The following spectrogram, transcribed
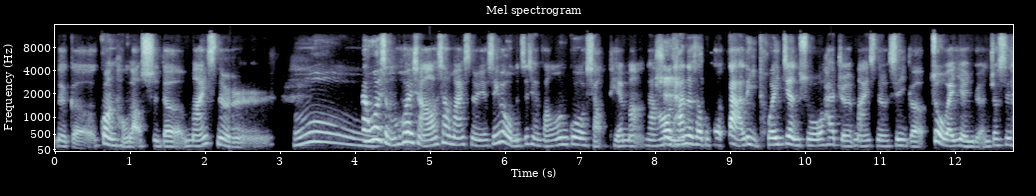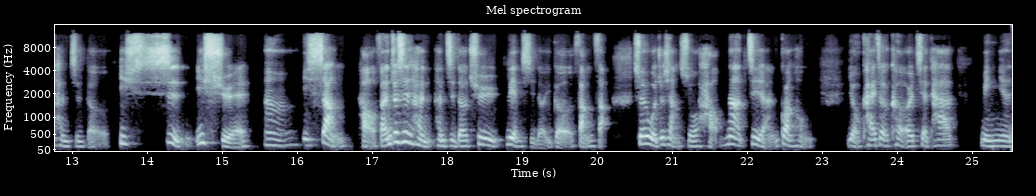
那个冠宏老师的 Meisner。哦，但为什么会想要上 Meisner，也是因为我们之前访问过小天嘛，然后他那时候不是有大力推荐说，他觉得 Meisner 是一个作为演员就是很值得一试一学嗯一上，好，反正就是很很值得去练习的一个方法。所以我就想说，好，那既然冠宏有开这个课，而且他明年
